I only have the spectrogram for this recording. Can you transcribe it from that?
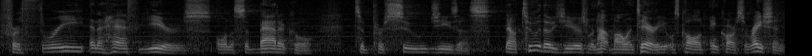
for three and a half years on a sabbatical to pursue Jesus. Now, two of those years were not voluntary, it was called incarceration.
